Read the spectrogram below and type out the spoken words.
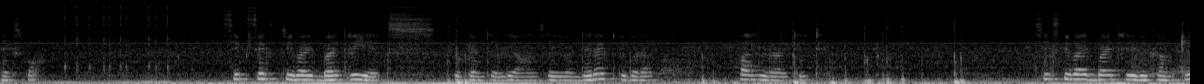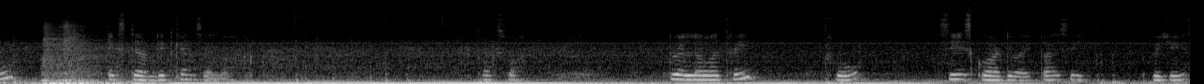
Next one 6x divided by 3x you can tell the answer even directly but I'll write it 6 divided by 3 become 2 x term get cancelled off next one 12 over 3 4 c squared divided by c which is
